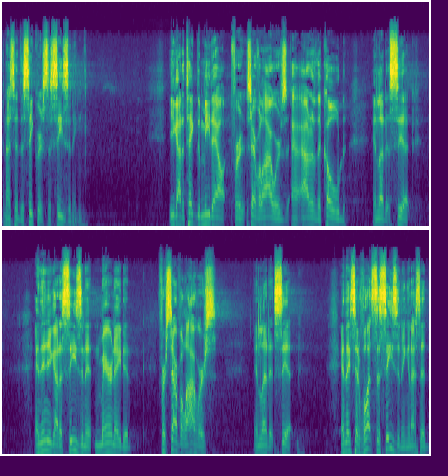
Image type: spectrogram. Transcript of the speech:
And I said, The secret's the seasoning. You got to take the meat out for several hours out of the cold and let it sit and then you got to season it and marinate it for several hours and let it sit. And they said, What's the seasoning? And I said,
